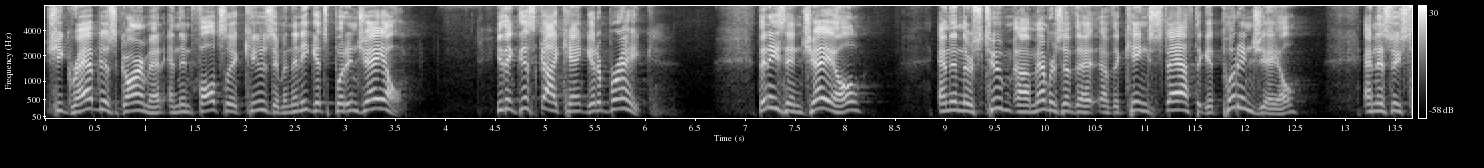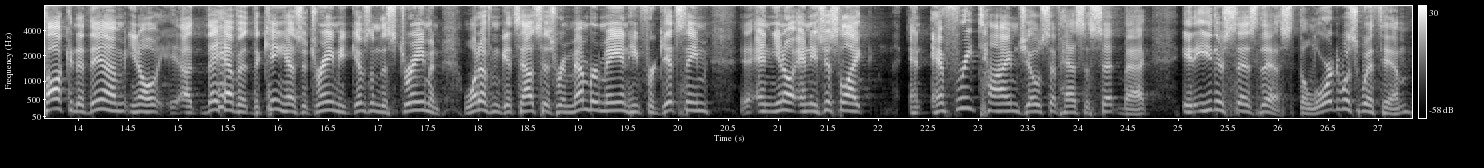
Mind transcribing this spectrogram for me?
She grabbed his garment and then falsely accused him, and then he gets put in jail. You think this guy can't get a break? Then he's in jail, and then there's two uh, members of the of the king's staff that get put in jail. And as he's talking to them, you know, uh, they have a, the king has a dream. He gives them this dream, and one of them gets out, says, Remember me, and he forgets him. And, you know, and he's just like, and every time Joseph has a setback, it either says this the Lord was with him,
